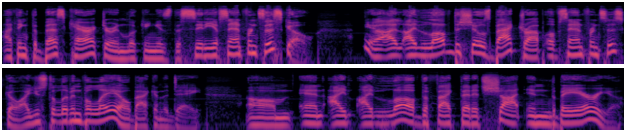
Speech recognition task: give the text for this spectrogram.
I think the best character in Looking is the city of San Francisco. You know, I, I love the show's backdrop of San Francisco. I used to live in Vallejo back in the day. Um, and I, I love the fact that it's shot in the Bay Area.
